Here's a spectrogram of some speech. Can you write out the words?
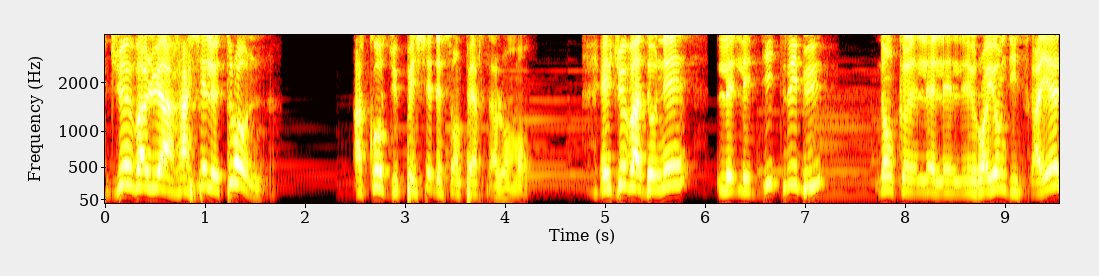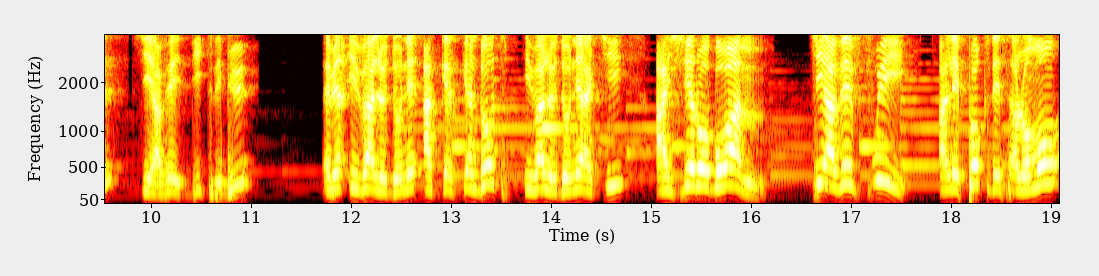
Dieu va lui arracher le trône à cause du péché de son père Salomon. Et Dieu va donner les, dix tribus, donc le, royaume d'Israël, qui avait dix tribus, eh bien, il va le donner à quelqu'un d'autre. Il va le donner à qui? À Jéroboam, qui avait fui à l'époque de Salomon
